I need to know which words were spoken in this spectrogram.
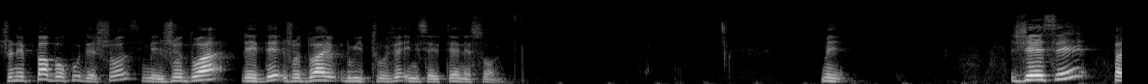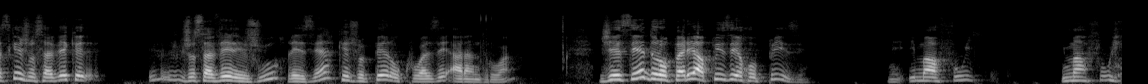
Je n'ai pas beaucoup de choses, mais je dois l'aider, je dois lui trouver une certaine somme. Mais j'ai essayé, parce que je savais que je savais les jours, les heures que je peux recroiser à l'endroit. J'ai essayé de repérer à plusieurs reprises, mais il m'a fouillé. Il m'a fouillé.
